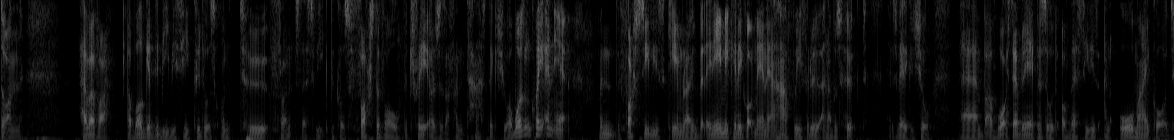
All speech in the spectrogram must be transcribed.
done. However, I will give the BBC kudos on two fronts this week because, first of all, The Traitors is a fantastic show. I wasn't quite into it when the first series came round, but then Amy of got me in it halfway through and I was hooked. It's a very good show. Um, but I've watched every episode of this series and oh my god,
